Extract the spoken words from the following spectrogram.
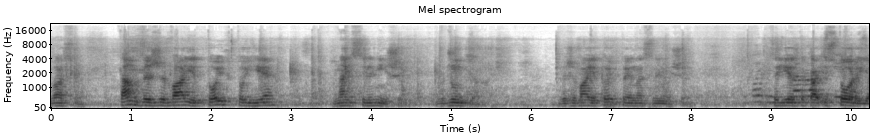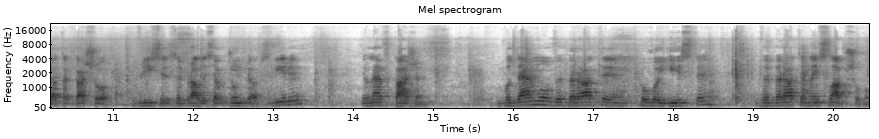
власне, там виживає той, хто є найсильніший в джунглях. Виживає той, хто є найсильніший. Це є така історія, така, що в лісі зібралися в джунглях звірі, і Лев каже: будемо вибирати кого їсти, вибирати найслабшого.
